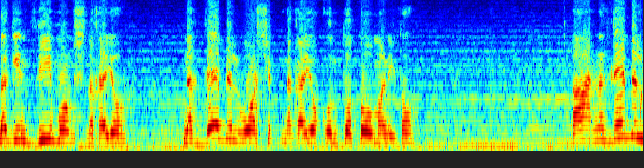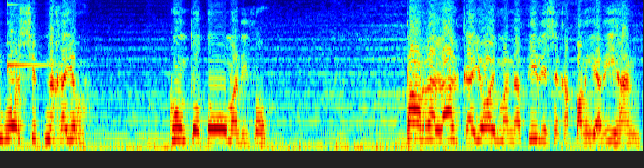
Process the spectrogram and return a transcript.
naging demons na kayo. Nag-devil worship na kayo kung totoo man ito. Ah, nag-devil worship na kayo kung totoo man ito. Para lang kayo ay manatili sa kapangyarihan.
